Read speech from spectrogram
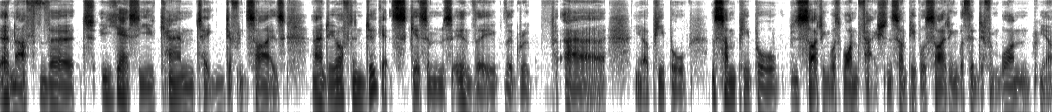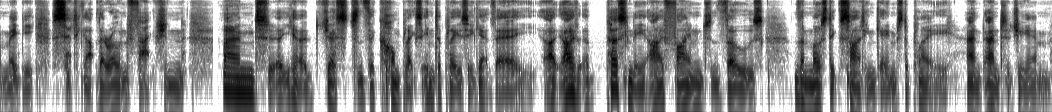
enough that yes, you can take different sides, and you often do get schisms in the the group uh, you know, people, some people siding with one faction, some people siding with a different one, you know, maybe setting up their own faction. And, uh, you know, just the complex interplays you get there. I, I personally, I find those the most exciting games to play and, and to GM.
